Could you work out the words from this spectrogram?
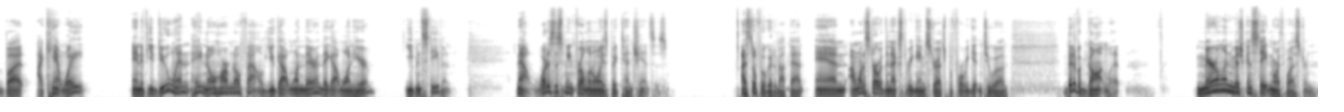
But I can't wait. And if you do win, hey, no harm, no foul. You got one there and they got one here. Even Steven. Now, what does this mean for Illinois' Big Ten chances? I still feel good about that. And I want to start with the next three game stretch before we get into a bit of a gauntlet Maryland, Michigan State, Northwestern.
